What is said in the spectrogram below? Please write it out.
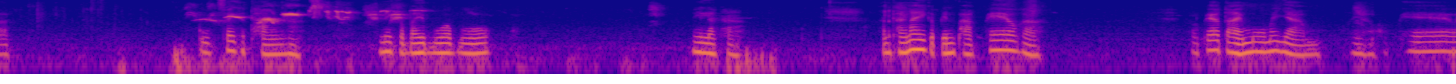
ลัดปลูกใส่กระถางค่ะนนี้ก็ใบบัวบกนี่แหละค่ะ อันข้างในก็เป็นผักแพ้วค่ะ ผักแพ้วตายมูมะยามนี่ค่ะผักแพ้ว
